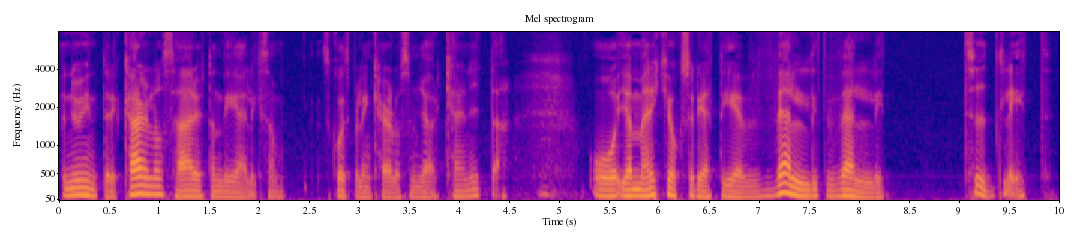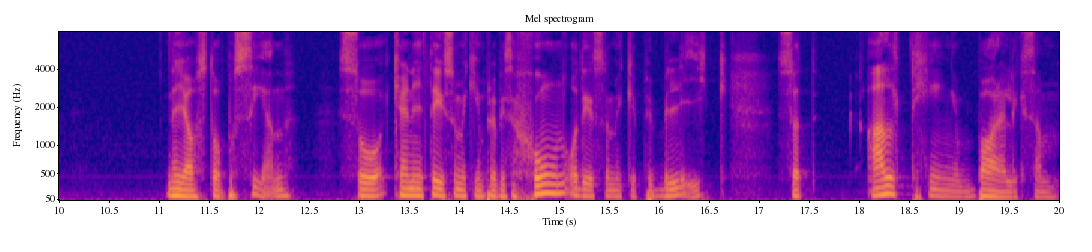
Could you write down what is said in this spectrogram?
nu är inte det Carlos här, utan det är liksom skådespelaren Carlos som gör Carnita. Mm. Och jag märker också det att det är väldigt, väldigt tydligt när jag står på scen. Så Carnita är ju så mycket improvisation och det är så mycket publik. Så att allting bara liksom,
